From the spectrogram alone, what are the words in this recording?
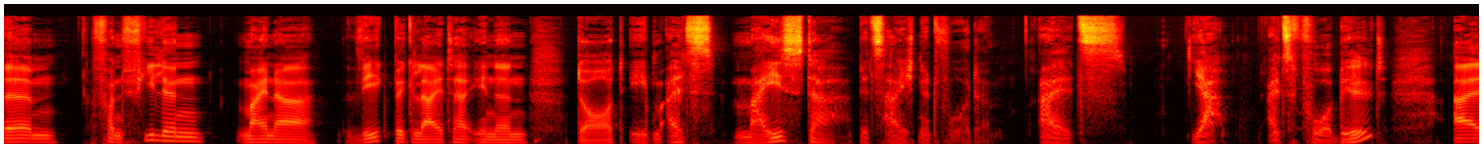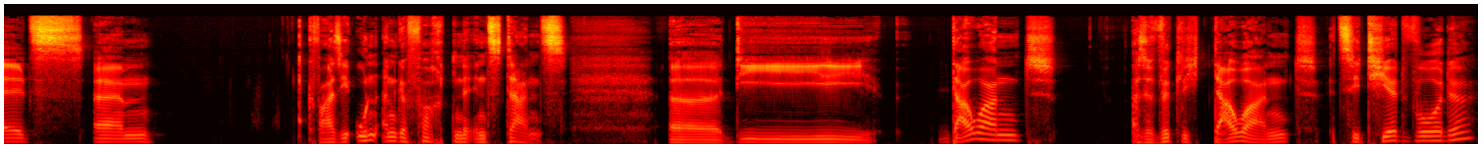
ähm, von vielen meiner WegbegleiterInnen dort eben als Meister bezeichnet wurde. Als, ja, als Vorbild, als ähm, quasi unangefochtene Instanz, äh, die dauernd, also wirklich dauernd zitiert wurde,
